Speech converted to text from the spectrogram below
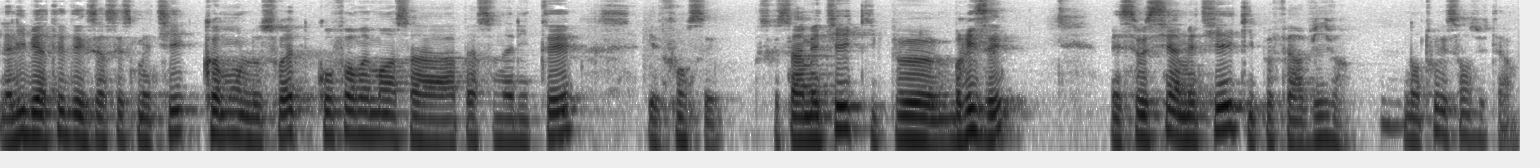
La liberté d'exercer ce métier comme on le souhaite, conformément à sa personnalité et foncer. Parce que c'est un métier qui peut briser, mais c'est aussi un métier qui peut faire vivre dans tous les sens du terme.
